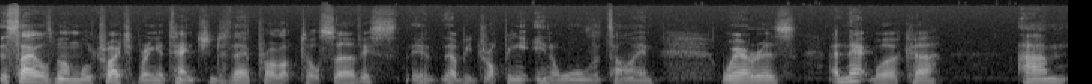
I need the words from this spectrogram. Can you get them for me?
the salesman will try to bring attention to their product or service. They'll be dropping it in all the time, whereas a networker um,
